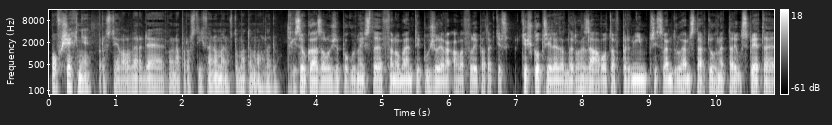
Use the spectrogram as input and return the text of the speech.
po všechně prostě Valverde jako naprostý fenomen v tomto ohledu. Tak se ukázalo, že pokud nejste fenomén typu Žiliana ale Filipa, tak těžko přijde na tenhle závod a v prvním při svém druhém startu hned tady uspějete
